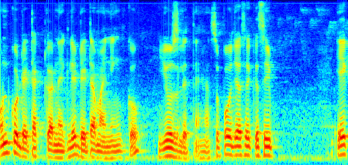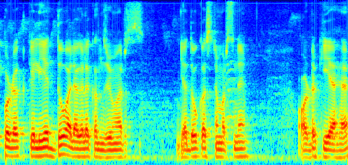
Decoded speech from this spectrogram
उनको डिटेक्ट करने के लिए डेटा माइनिंग को यूज़ लेते हैं। सपोज़ जैसे किसी एक प्रोडक्ट के लिए दो अलग अलग कंज्यूमर्स या दो कस्टमर्स ने ऑर्डर किया है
